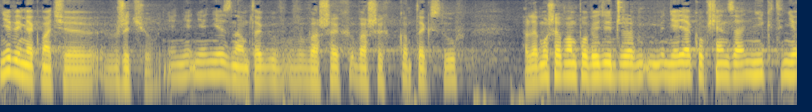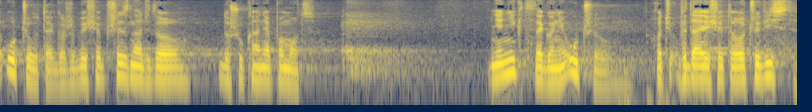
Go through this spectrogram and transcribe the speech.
Nie wiem, jak macie w życiu. Nie, nie, nie znam tego waszych, waszych kontekstów, ale muszę wam powiedzieć, że mnie jako księdza nikt nie uczył tego, żeby się przyznać do, do szukania pomocy. Mnie nikt tego nie uczył, choć wydaje się to oczywiste,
